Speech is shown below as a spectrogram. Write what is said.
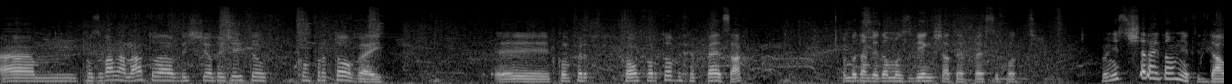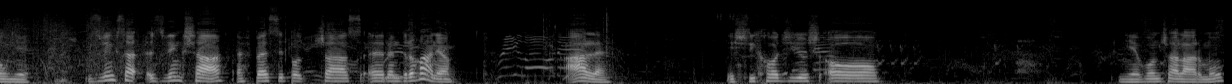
um, pozwala na to, abyście obejrzeli to w komfortowej, yy, w komfort, komfortowych FPS-ach, no bo tam wiadomo zwiększa te FPS-y pod... No nie strzelaj do mnie ty downie! Zwiększa, zwiększa FPS-y podczas e, renderowania. Ale jeśli chodzi już o nie włącz alarmu.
